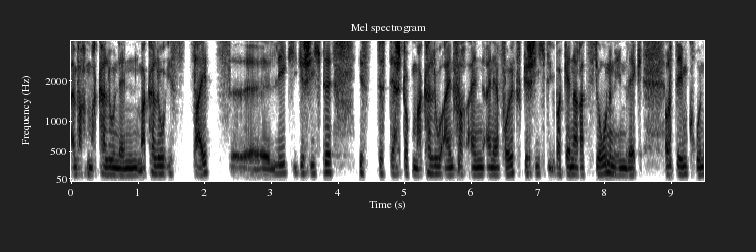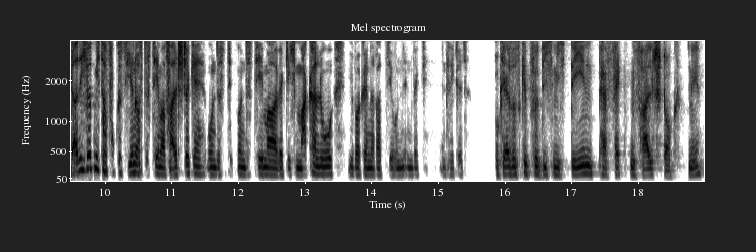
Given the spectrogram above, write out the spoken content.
einfach Makalo nennen. Makalo ist seit äh, ist das, der Stock Makalo einfach ein, eine Erfolgsgeschichte über Generationen hinweg. Aus dem Grund. Also ich würde mich da fokussieren auf das Thema Fallstöcke und das, und das Thema wirklich Makalo über Generationen hinweg entwickelt. Okay, also es gibt für dich nicht den perfekten Fallstock, ne?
